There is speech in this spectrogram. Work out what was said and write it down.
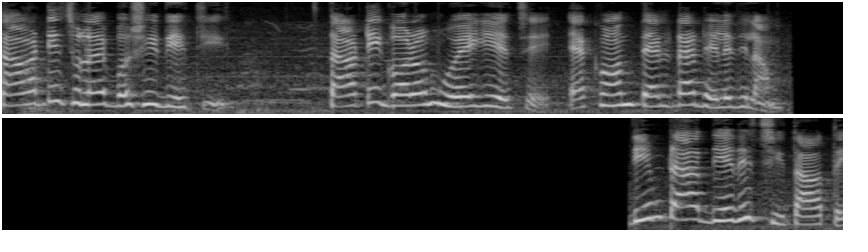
তাওয়াটি চুলায় বসিয়ে দিয়েছি। তাওয়াটি গরম হয়ে গিয়েছে। এখন তেলটা ঢেলে দিলাম। ডিমটা দিয়ে দিচ্ছি তাওয়াতে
